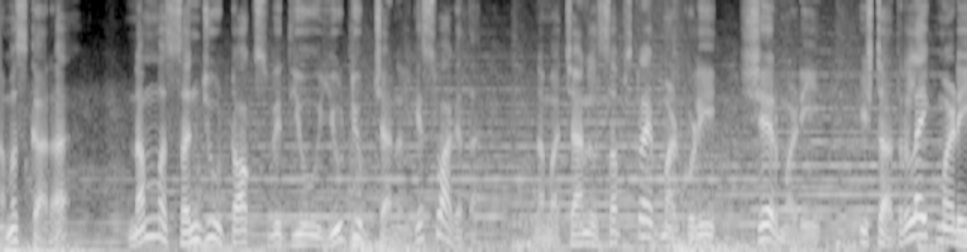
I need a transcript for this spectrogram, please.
ನಮಸ್ಕಾರ. ನಮ್ಮ Sanju talks with you YouTube ಚಾನೆಲ್ಗೆ ಸ್ವಾಗತ. ನಮ್ಮ ಚಾನೆಲ್ ಸಬ್ಸ್ಕ್ರೈಬ್ ಮಾಡ್ಕೊಳ್ಳಿ, ಶೇರ್ ಮಾಡಿ, ಇಷ್ಟ ಆದ್ರೆ ಲೈಕ್ ಮಾಡಿ.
